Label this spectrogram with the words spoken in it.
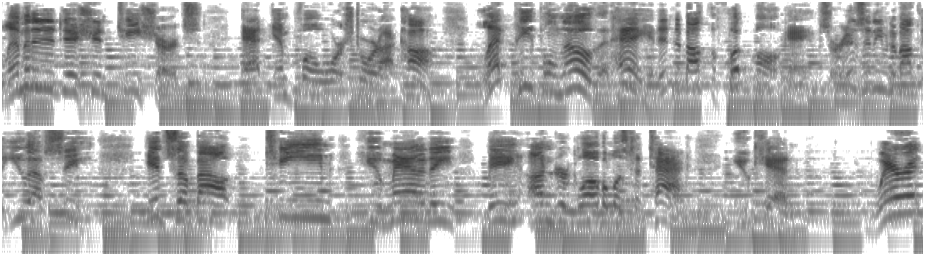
limited edition t-shirts at InfoWarsStore.com. Let people know that, hey, it isn't about the football games or it isn't even about the UFC. It's about team humanity being under globalist attack. You can wear it.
